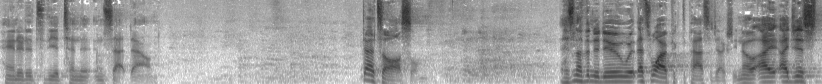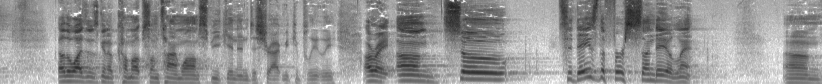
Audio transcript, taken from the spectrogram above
handed it to the attendant, and sat down. That's awesome. It has nothing to do with, that's why I picked the passage actually. No, I, I just, otherwise it was going to come up sometime while I'm speaking and distract me completely. All right, um, so today's the first Sunday of Lent. Um,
